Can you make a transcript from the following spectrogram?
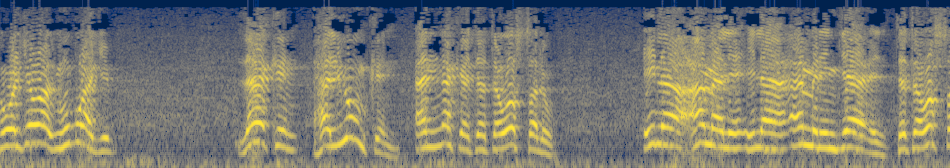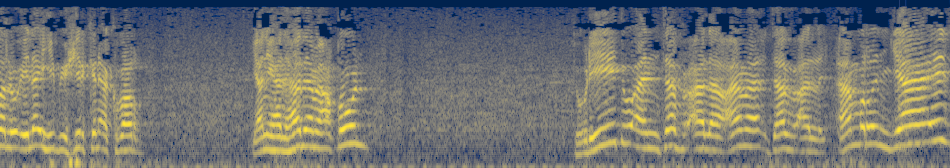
هو الجواز مو بواجب. لكن هل يمكن أنك تتوصل إلى عمل إلى أمر جائز تتوصل إليه بشرك أكبر. يعني هل هذا معقول؟ تريد أن تفعل عمل تفعل أمر جائز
